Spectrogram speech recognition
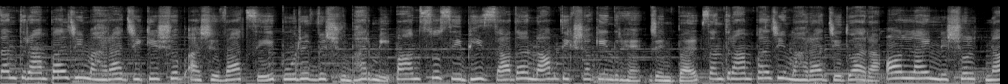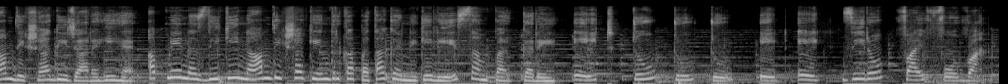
संत रामपाल जी महाराज जी के शुभ आशीर्वाद से पूरे विश्व भर में 500 से भी ज़्यादा नाम दीक्षा केंद्र हैं, जिन पर संत रामपाल जी महाराज जी द्वारा ऑनलाइन निशुल्क नाम दीक्षा दी जा रही है। अपने नजदीकी नाम दीक्षा केंद्र का पता करने के लिए संपर्क करें। Eight two two two eight eight zero five four one.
